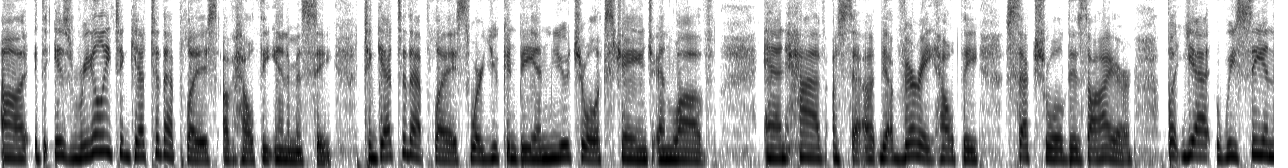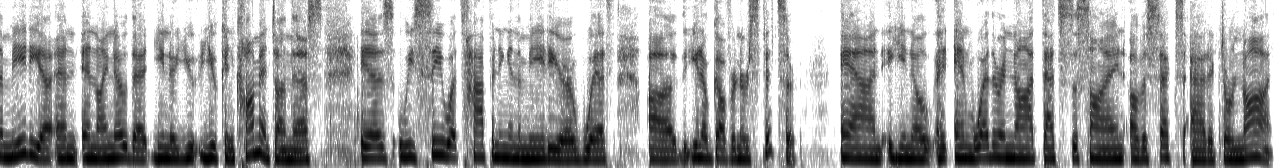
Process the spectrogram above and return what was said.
uh, is really to get to that place of healthy intimacy, to get to that place where you can be in mutual exchange and love, and have a, a very healthy sexual desire. But yet we see in the media, and, and I know that, you know, you, you can comment on this, is we see what's happening in the media with, uh, you know, Governor Spitzer. And you know and whether or not that's the sign of a sex addict or not.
